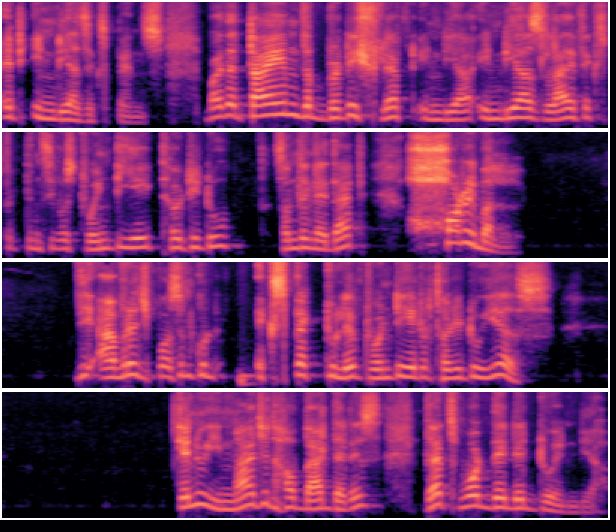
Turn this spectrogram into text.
at India's expense. By the time the British left India, India's life expectancy was 28, 32, something like that. Horrible the average person could expect to live 28 or 32 years. Can you imagine how bad that is? That's what they did to India.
